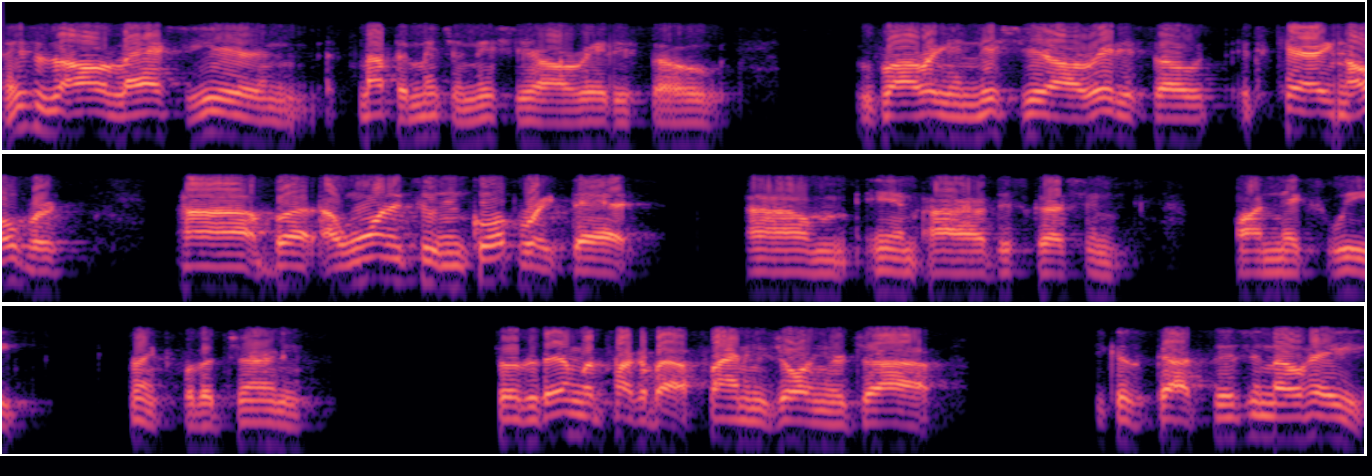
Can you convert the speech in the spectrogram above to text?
this is all last year, and it's not to mention this year already. So we've already in this year already, so it's carrying over. Uh, but I wanted to incorporate that um, in our discussion on next week, Strength for the Journey. So today I'm going to talk about finding joy in your job because God says, you know, hey,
